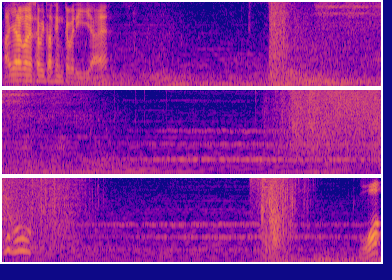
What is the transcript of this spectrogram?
Hay algo en esa habitación que brilla, ¿eh? What?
